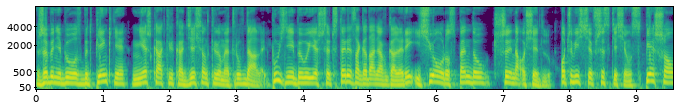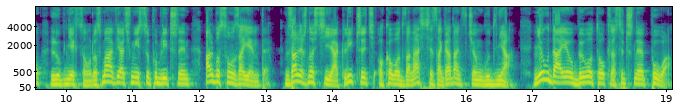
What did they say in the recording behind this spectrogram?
Żeby nie było zbyt pięknie, mieszka kilkadziesiąt kilometrów dalej. Później były jeszcze cztery zagadania w galerii i siłą rozpędą trzy na osiedlu. Oczywiście wszystkie się spieszą lub nie chcą rozmawiać w miejscu publicznym, albo są zajęte. W zależności jak liczyć, około 12 zagadań w ciągu dnia. Nie udaję, było to klasyczne puła,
